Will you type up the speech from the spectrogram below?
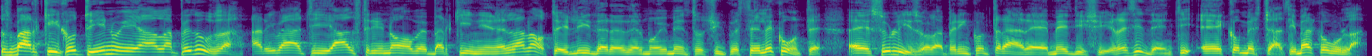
Sbarchi continui a Lampedusa, arrivati altri nove barchini nella notte, il leader del Movimento 5 Stelle Conte è sull'isola per incontrare medici residenti e commerciati. Marco Gullà.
